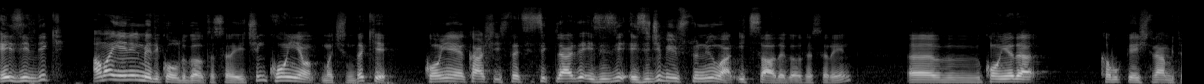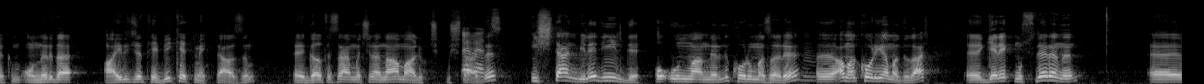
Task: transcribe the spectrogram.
Ezildik ama yenilmedik oldu Galatasaray için. Konya maçındaki Konya'ya karşı istatistiklerde ezici, ezici bir üstünlüğü var iç sahada Galatasaray'ın. Ee, Konya'da kabuk değiştiren bir takım. Onları da ayrıca tebrik etmek lazım. Ee, Galatasaray maçına namalup çıkmışlardı. Evet. İşten bile değildi o unvanlarını korumazları Ee, ama koruyamadılar. Ee, gerek Muslera'nın e,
